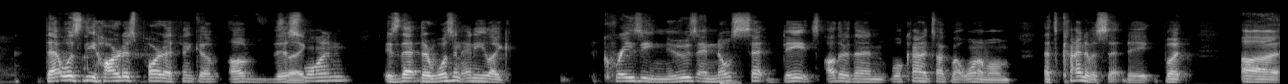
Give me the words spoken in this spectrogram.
that was the hardest part I think of of this like- one is that there wasn't any like crazy news and no set dates other than we'll kind of talk about one of them that's kind of a set date but uh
